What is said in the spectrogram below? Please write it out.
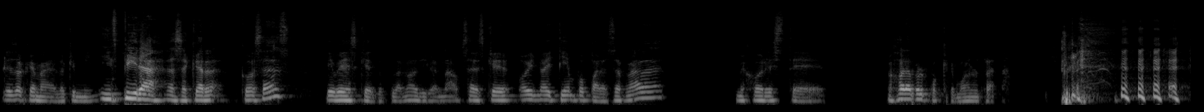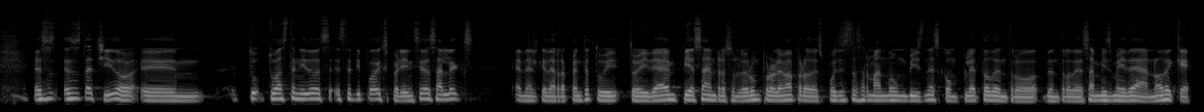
es lo que me, lo que me inspira a sacar cosas. Y ves que de plano digo, no, sabes que hoy no hay tiempo para hacer nada. Mejor este Mejor abro el Pokémon rato. eso, eso, está chido. Eh, ¿tú, ¿tú, has tenido este tipo de experiencias, Alex, en el que de repente tu, tu, idea empieza en resolver un problema, pero después estás armando un business completo dentro, dentro de esa misma idea, ¿no? De que,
